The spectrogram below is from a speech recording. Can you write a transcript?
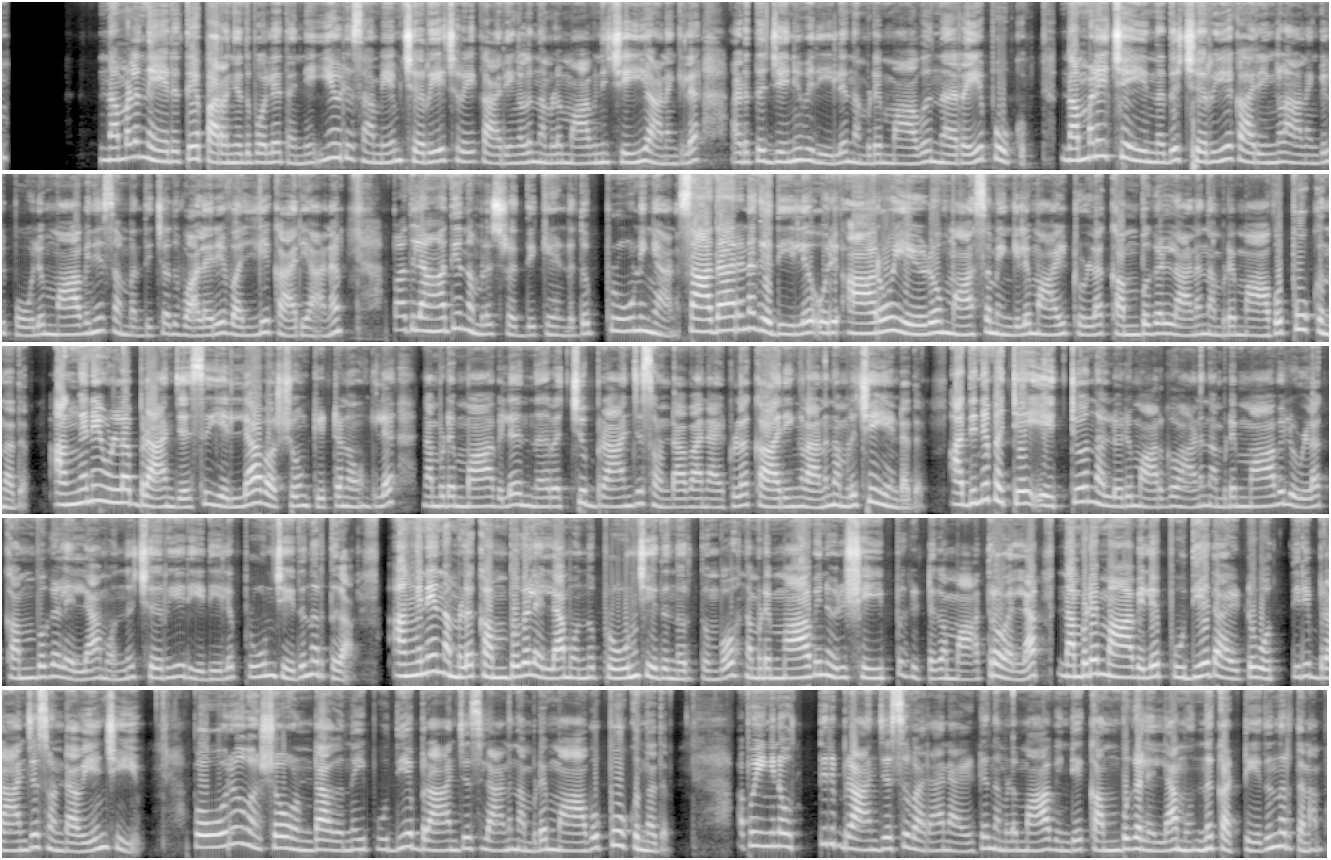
നമ്മൾ നേരത്തെ പറഞ്ഞതുപോലെ തന്നെ ഈ ഒരു സമയം ചെറിയ ചെറിയ കാര്യങ്ങൾ നമ്മൾ മാവിന് ചെയ്യുകയാണെങ്കിൽ അടുത്ത ജനുവരിയിൽ നമ്മുടെ മാവ് നിറയെ പൂക്കും. നമ്മൾ ചെയ്യുന്നത് ചെറിയ കാര്യങ്ങളാണെങ്കിൽ പോലും മാവിനെ സംബന്ധിച്ച് അത് വളരെ വലിയ കാര്യമാണ്. അപ്പോൾ അതിലാദ്യം നമ്മൾ ശ്രദ്ധിക്കേണ്ടത് പ്രൂണിംഗ് ആണ്. സാധാരണഗതിയിൽ ഒരു ആറോ ഏഴോ മാസമെങ്കിലും ആയിട്ടുള്ള കമ്പുകളിലാണ് നമ്മുടെ മാവ് പൂക്കുന്നത്. അങ്ങനെയുള്ള ബ്രാഞ്ചസ് എല്ലാ വർഷവും കിട്ടണമെങ്കിൽ നമ്മുടെ മാവിൽ നിറച്ച് ബ്രാഞ്ചസ് ഉണ്ടാവാനായിട്ടുള്ള കാര്യങ്ങളാണ് നമ്മൾ ചെയ്യേണ്ടത്. അതിന് പറ്റിയ ഏറ്റവും നല്ലൊരു മാർഗമാണ് നമ്മുടെ മാവിലുള്ള കമ്പുകളെല്ലാം ഒന്ന് ചെറിയ രീതിയിൽ പ്രൂൺ ചെയ്ത് നിർത്തുക. അങ്ങനെ നമ്മൾ കമ്പുകളെല്ലാം ഒന്ന് പ്രൂൺ ചെയ്ത് നിർത്തുമ്പോൾ നമ്മുടെ മാവിനൊരു ഷേപ്പ് കിട്ടുക മാത്രമല്ല നമ്മുടെ മാവിൽ പുതിയതായിട്ട് ഒത്തിരി ബ്രാഞ്ചസ് ഉണ്ടാവുകയും ചെയ്യും. അപ്പോൾ ഓരോ വർഷവും ഉണ്ടാകുന്ന ഈ പുതിയ ബ്രാഞ്ചസിലാണ് നമ്മുടെ മാവ് പൂക്കുന്നത്. അപ്പോൾ ഇങ്ങനെ ഒത്തിരി ബ്രാഞ്ചസ് വരാനായിട്ട് നമ്മൾ മാവിന്റെ കമ്പുകളെല്ലാം ഒന്ന് കട്ട് ചെയ്ത് നിർത്തണം.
